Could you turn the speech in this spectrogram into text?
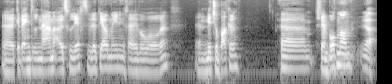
ik heb enkele namen uitgelicht. Wil ik jouw mening graag even horen. En Mitchell Bakker, Um, Sven Botman. Ja.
